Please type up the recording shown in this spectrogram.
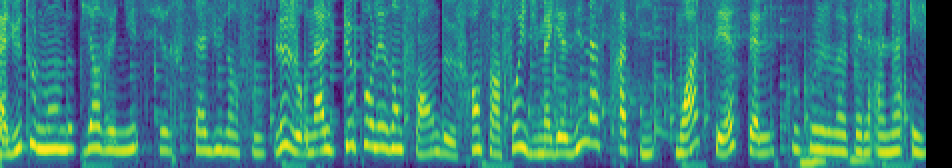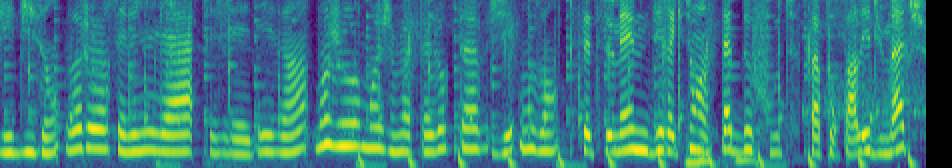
Salut tout le monde Bienvenue sur Salut l'info. Le journal que pour les enfants de France Info et du magazine Astrapi. Moi, c'est Estelle. Coucou, je m'appelle Anna et j'ai 10 ans. Bonjour, c'est Mila, j'ai 10 ans. Bonjour, moi je m'appelle Octave, j'ai 11 ans. Cette semaine, direction un stade de foot. Pas pour parler du match,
